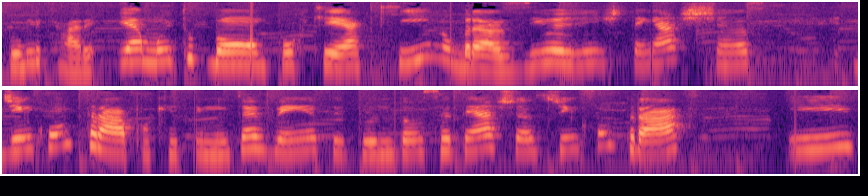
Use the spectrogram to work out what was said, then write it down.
publicarem. E é muito bom, porque aqui no Brasil a gente tem a chance de encontrar, porque tem muito evento e tudo, então você tem a chance de encontrar e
